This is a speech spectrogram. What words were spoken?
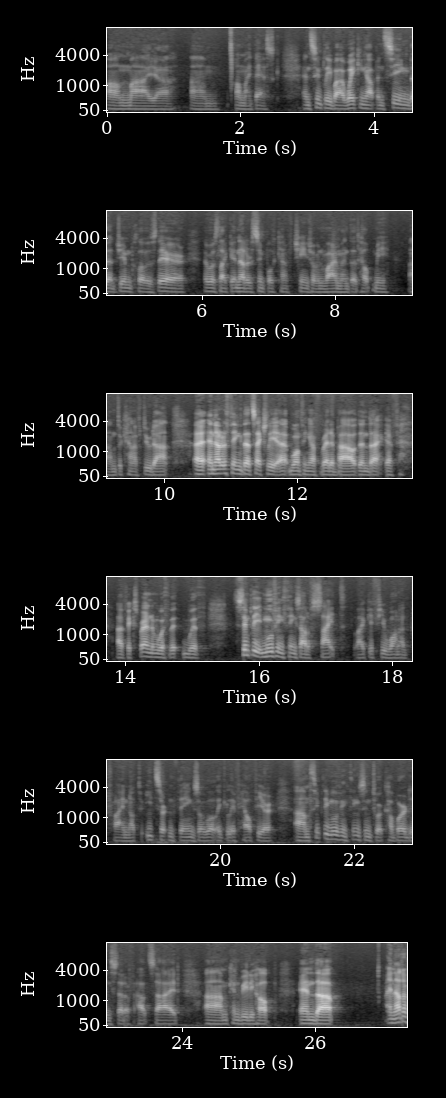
on my, uh, um, on my desk. And simply by waking up and seeing that gym clothes there, there was like another simple kind of change of environment that helped me um, to kind of do that. Uh, another thing that's actually uh, one thing I've read about and I've, I've experimented with, with simply moving things out of sight. Like if you want to try not to eat certain things or like live healthier, um, simply moving things into a cupboard instead of outside um, can really help. And uh, another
